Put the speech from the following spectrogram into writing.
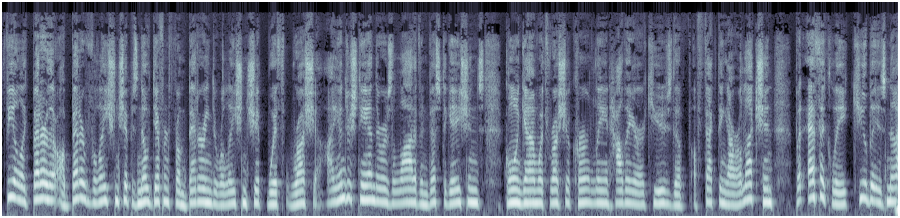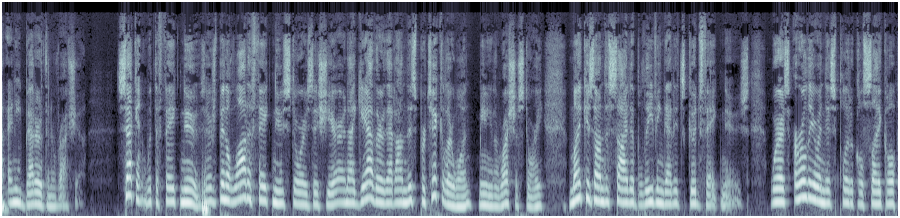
feel like better a better relationship is no different from bettering the relationship with Russia. I understand there is a lot of investigations going on with Russia currently and how they are accused of affecting our election, but ethically Cuba is not any better than Russia. Second, with the fake news. There's been a lot of fake news stories this year, and I gather that on this particular one, meaning the Russia story, Mike is on the side of believing that it's good fake news. Whereas earlier in this political cycle,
